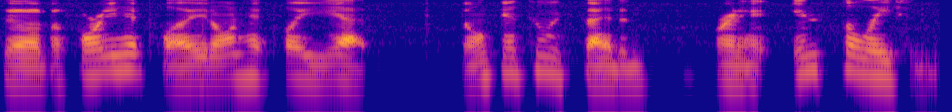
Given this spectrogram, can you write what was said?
to, before you hit play, don't hit play yet. Don't get too excited. We're going to hit installations.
